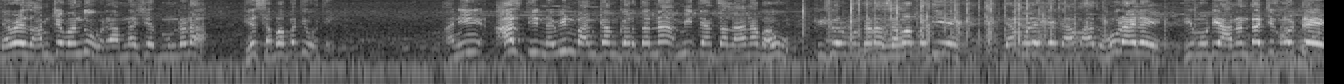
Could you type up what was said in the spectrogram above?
त्यावेळेस आमचे बंधू रामनाथ मुंडडा हे सभापती होते. आणि आज ती नवीन बांधकाम करताना मी त्यांचा लहाना भाऊ किशोर मुंदडा सभापती आहे. त्यामुळे ते काम आज होऊ राहिले. ही मोठी आनंदाची गोष्ट आहे.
